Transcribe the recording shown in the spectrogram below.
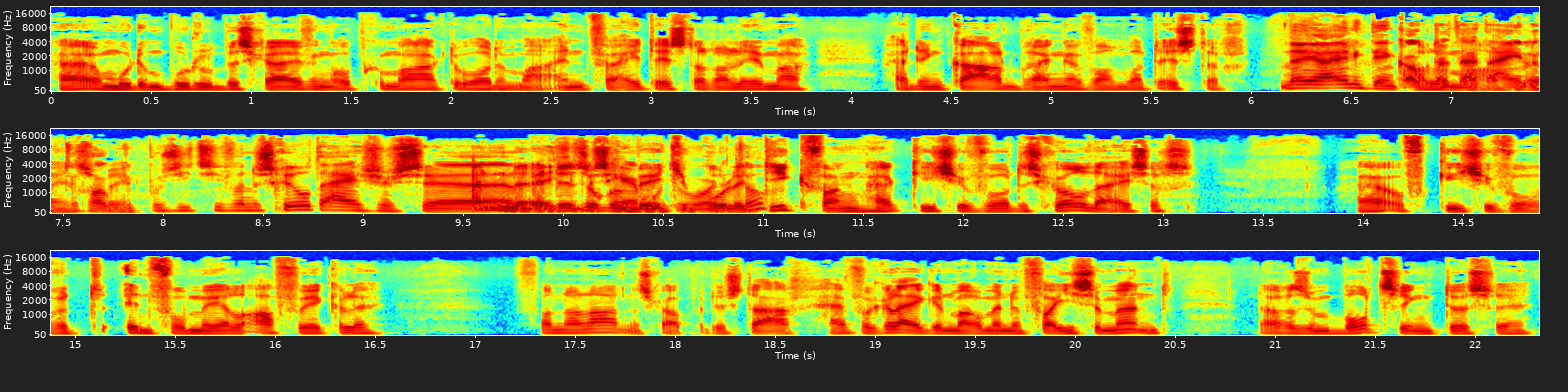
er moet een boedelbeschrijving opgemaakt worden. Maar in feite is dat alleen maar het in kaart brengen van wat is er. Nou ja, en ik denk ook dat uiteindelijk toch ook de positie van de schuldeisers eh en eh, het is ook een beetje toch? politiek van hè, kies je voor de schuldeisers. Hè, of kies je voor het informeel afwikkelen van nalatenschappen. Dus daar, hè, vergelijk het maar met een faillissement. Daar is een botsing tussen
